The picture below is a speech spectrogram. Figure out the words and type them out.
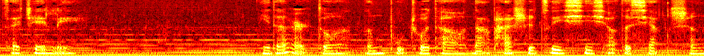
在这里。你的耳朵能捕捉到哪怕是最细小的响声，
